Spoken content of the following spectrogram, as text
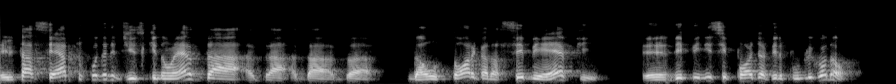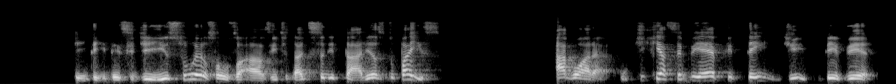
Ele está certo quando ele diz que não é da, da, da, da, da outorga da CBF eh, definir se pode haver público ou não. Quem tem que decidir isso são as entidades sanitárias do país. Agora, o que, que a CBF tem de dever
